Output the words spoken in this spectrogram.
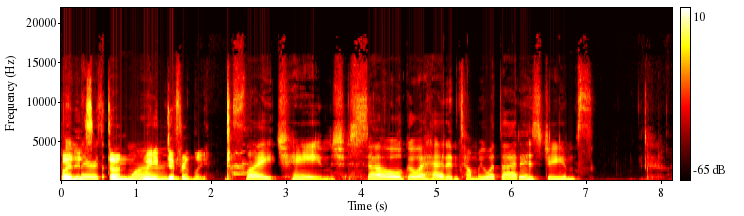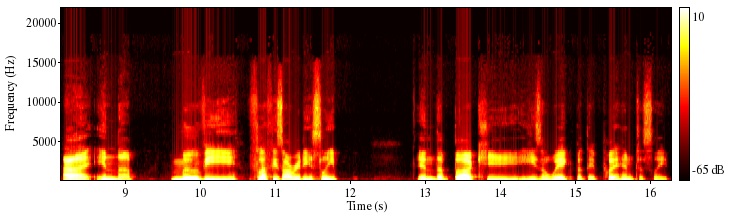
but and it's done way differently. slight change. So, go ahead and tell me what that is, James. Uh in the movie, Fluffy's already asleep. In the book, he he's awake, but they put him to sleep.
